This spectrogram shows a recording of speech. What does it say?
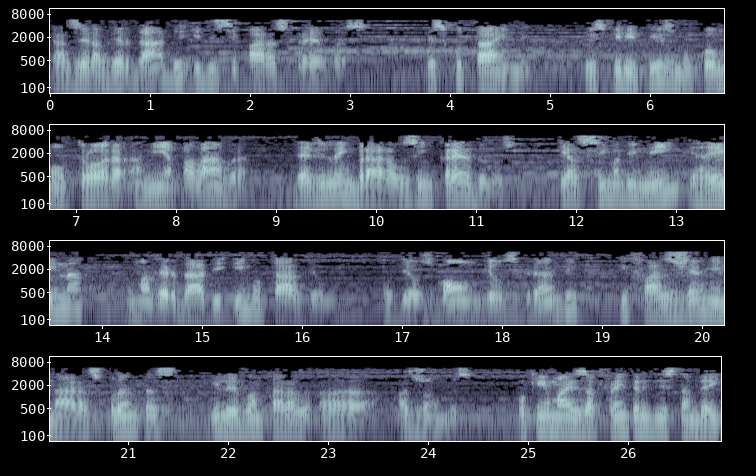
trazer a verdade e dissipar as trevas. Escutai-me. O Espiritismo, como outrora a minha palavra, deve lembrar aos incrédulos que acima de mim reina uma verdade imutável, o Deus bom, Deus grande, que faz germinar as plantas e levantar a, a, as ondas. Um pouquinho mais à frente ele diz também:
